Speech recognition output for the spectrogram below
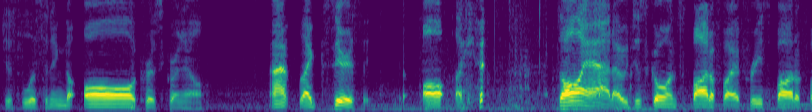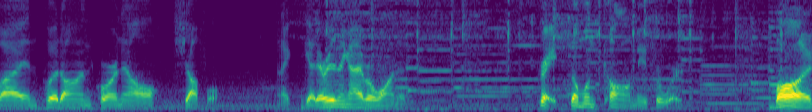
just listening to all Chris Cornell. I, like seriously, all like it's all I had. I would just go on Spotify, free Spotify, and put on Cornell Shuffle, and I could get everything I ever wanted. Great, someone's calling me for work. Bye.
